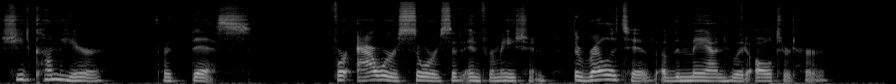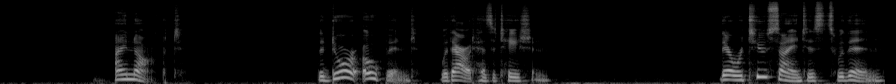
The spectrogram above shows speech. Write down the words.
She'd come here for this. For our source of information, the relative of the man who had altered her. I knocked. The door opened without hesitation. There were two scientists within.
